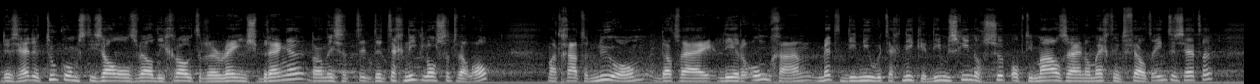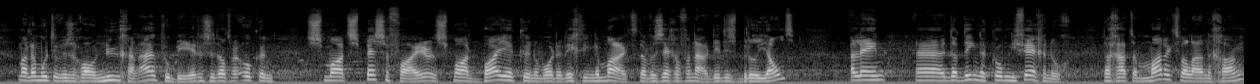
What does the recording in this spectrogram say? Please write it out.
dus hè, de toekomst die zal ons wel die grotere range brengen. Dan is het, de techniek lost het wel op. Maar het gaat er nu om dat wij leren omgaan met die nieuwe technieken. Die misschien nog suboptimaal zijn om echt in het veld in te zetten. Maar dan moeten we ze gewoon nu gaan uitproberen. Zodat we ook een smart specifier, een smart buyer kunnen worden richting de markt. Dat we zeggen van nou, dit is briljant. Alleen uh, dat ding dat komt niet ver genoeg. Dan gaat de markt wel aan de gang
